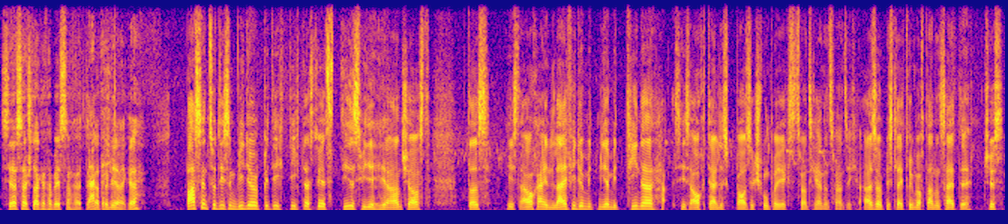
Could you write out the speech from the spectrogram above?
Sehr, sehr starke Verbesserung heute. Dankeschön. Gratuliere. Gell? Passend zu diesem Video bitte ich dich, dass du jetzt dieses Video hier anschaust. Das ist auch ein Live-Video mit mir, mit Tina. Sie ist auch Teil des Bausigschwung-Projekts 2021. Also bis gleich drüben auf der anderen Seite. Tschüss.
